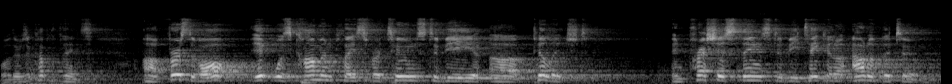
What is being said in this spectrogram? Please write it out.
Well, there's a couple things. Uh, first of all, it was commonplace for tombs to be uh, pillaged and precious things to be taken out of the tomb.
